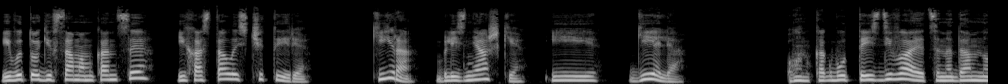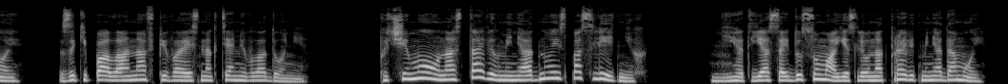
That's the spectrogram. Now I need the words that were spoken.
и в итоге в самом конце их осталось четыре. Кира, близняшки и Геля. Он как будто издевается надо мной, Закипала она, впиваясь ногтями в ладони. «Почему он оставил меня одной из последних? Нет, я сойду с ума, если он отправит меня домой.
